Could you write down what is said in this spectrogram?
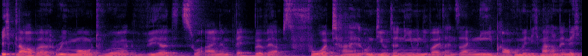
ich glaube, Remote Work wird zu einem Wettbewerbsvorteil und die Unternehmen, die weiterhin sagen, nee, brauchen wir nicht, machen wir nicht,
